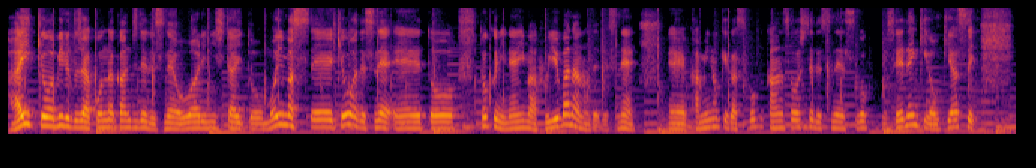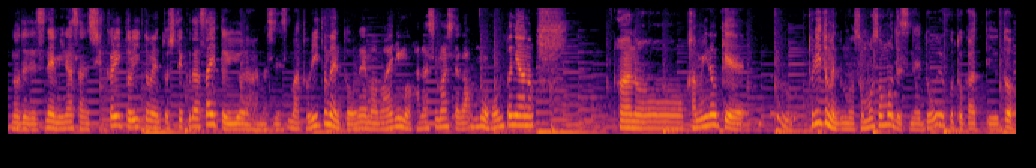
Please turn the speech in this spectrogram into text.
はい、今日はビルドじゃあこんな感じでですね、終わりにしたいと思います。えー、今日はですね、えーと、特にね、今冬場なのでですね、えー、髪の毛がすごく乾燥してですね、すごく静電気が起きやすいのでですね、皆さんしっかりトリートメントしてくださいというような話です。まあトリートメントをね、まあ、前にも話しましたが、もう本当にあの、あの髪の毛トリートメントもそもそもですね、どういうことかっていうと、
